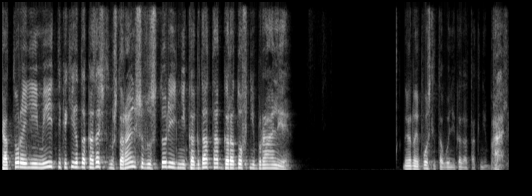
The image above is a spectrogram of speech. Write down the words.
которая не имеет никаких доказательств, потому что раньше в истории никогда так городов не брали. Наверное, и после того никогда так не брали.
